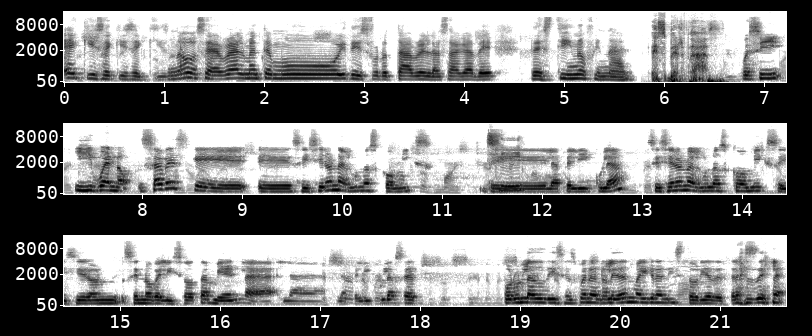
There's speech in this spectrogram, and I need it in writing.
XXX, ¿no? O sea, realmente muy disfrutable la saga de Destino Final. Es verdad. Pues sí, y bueno, sabes que eh, se hicieron algunos cómics de la película, se hicieron algunos cómics, se hicieron, se novelizó también la, la, película, o sea, por un lado dices, bueno, en realidad no hay gran historia detrás de la,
